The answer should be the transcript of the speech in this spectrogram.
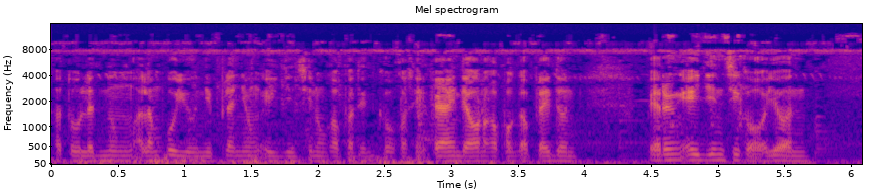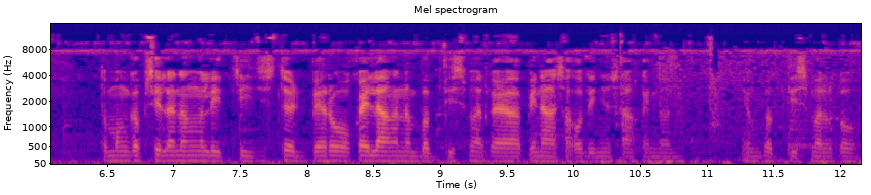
Katulad nung alam ko Uniplan yung agency nung kapatid ko kasi kaya hindi ako nakapag-apply doon. Pero yung agency ko yon tumanggap sila ng late registered pero kailangan ng baptismal kaya pinasa ko din yung sa akin noon yung baptismal ko.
